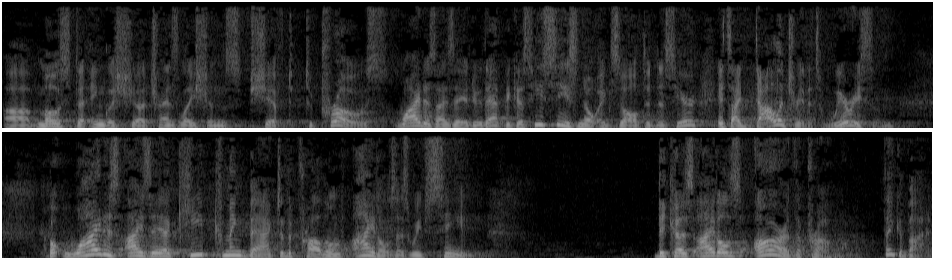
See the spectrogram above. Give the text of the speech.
uh, most uh, English uh, translations shift to prose. Why does Isaiah do that? Because he sees no exaltedness here. It's idolatry that's wearisome. But why does Isaiah keep coming back to the problem of idols, as we've seen? Because idols are the problem. Think about it.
